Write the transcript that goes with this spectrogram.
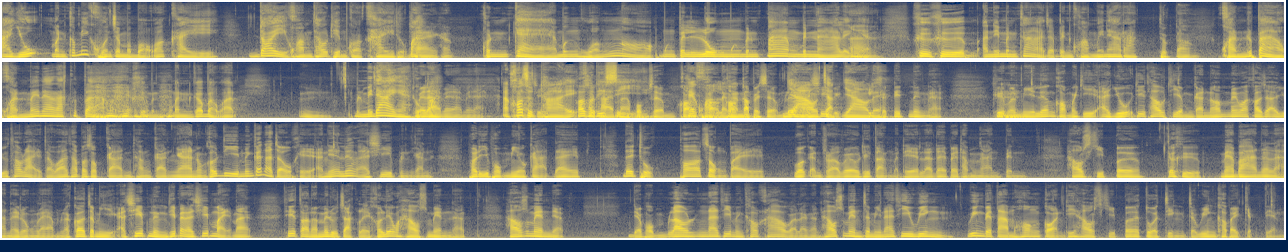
อายุมันก็ไม่ควรจะมาบอกว่าใครด้อยความเท่าเทียมกว่าใครถูกปะใช่ครับคนแก่มึงหัวงอก มึงเป็นลุงมึงเป็นป้ามึงเป็นน้าอะไรเงี้ยอ่าคือคืออันนี้มันก็อาจจะเป็นความไม่น่ารักถูกต้องขวัญหรือเปล่าขวัญไม่น่ารักหรือเปล่าเนี่ยคือมันมันก็แบบว่าอื มมันไม่ได้ไงถูกไม่ได้ปะไม่ได้ไม่ได้อะข้อสุดท้ายข้อสุดที่ท้ายสี่มาผมเสริมขอให้ขวัญขอแล้วขอกันกลับไปเสริมเรื่องยาวอาชีพจัดอีกยาวเลย อีกสักนิดหนึ่งนะฮะคืออมมันมีเรื่องของเมื่อกี้อายุที่เท่าเทียมกันเนาะไม่ว่าเขาจะอายุเท่าไหร่แต่ว่าถ้าประสบการณ์ทางการงานของเขาดีมันก็น่าจะโอเค อันนี้เรื่องอาชีพเหมือนกัน พอดีผมมีโอกาสได้ได้ถูกพ่อส่งไป work and travel ที่ต่างประเทศแล้วได้ไปทำงานเป็น housekeeper ก็คือแม่บ้านนั่นแหละฮะในโรงแรม แล้วก็จะมีอีกอาชีพหนึ่งที่เป็นอาชีพใหม่มาก ที่ตอนนั้นไม่รู้จักเลยเขาเรียกว่า houseman ครับ houseman เนี่ย เดี๋ยวผมเล่าหน้าที่มันคร่าวๆก่อนแล้วกัน houseman จะมีหน้าที่วิ่งวิ่งไปตามห้องก่อนที่ housekeeper ตัวจริงจะวิ่งเข้าไปเก็บเตียง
